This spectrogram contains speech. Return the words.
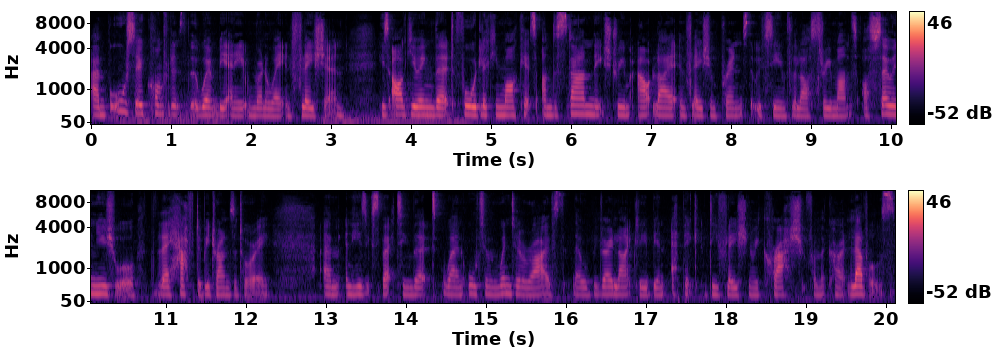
um, but also confidence that there won't be any runaway inflation. He's arguing that forward looking markets understand the extreme outlier inflation prints that we've seen for the last three months are so unusual that they have to be transitory. Um, and he's expecting that when autumn and winter arrives, there will be very likely be an epic deflationary crash from the current levels.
